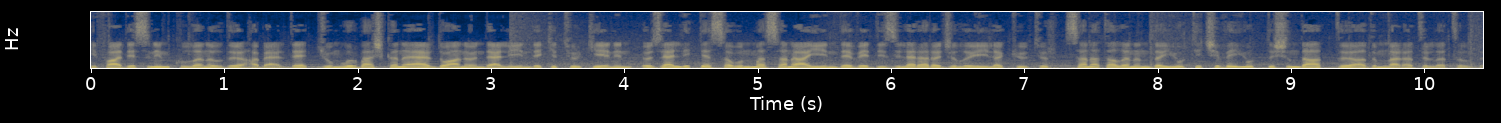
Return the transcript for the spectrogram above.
ifadesinin kullanıldığı haberde, Cumhurbaşkanı Erdoğan önderliğindeki Türkiye'nin, özellikle savunma sanayinde ve diziler aracılığıyla kültür, sanat alanında yurt içi ve yurt dışında attığı adımlar hatırlatıldı.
